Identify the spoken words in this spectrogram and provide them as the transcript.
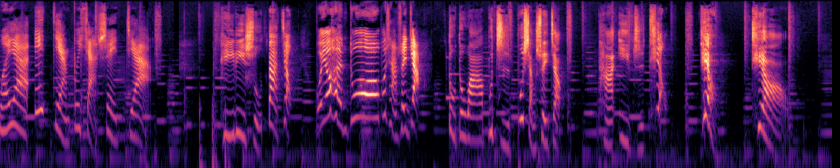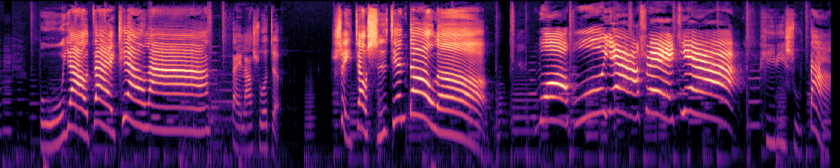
我呀一点不想睡觉。”霹雳鼠大叫：“我有很多不想睡觉。”豆豆蛙不止不想睡觉，它一直跳，跳，跳。不要再跳啦！黛拉说着，睡觉时间到了。我不要睡觉！霹雳鼠大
